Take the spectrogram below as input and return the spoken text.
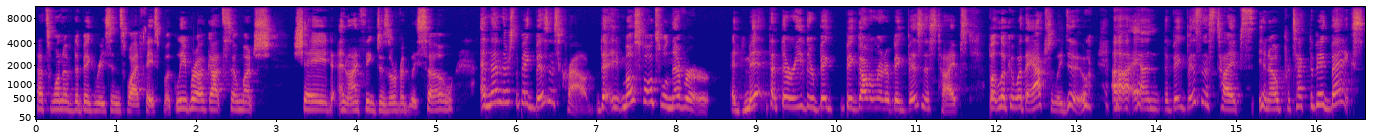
That's one of the big reasons why Facebook Libra got so much shade, and I think deservedly so. And then there's the big business crowd. Eh, most folks will never admit that they're either big big government or big business types but look at what they actually do. Uh, and the big business types you know protect the big banks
